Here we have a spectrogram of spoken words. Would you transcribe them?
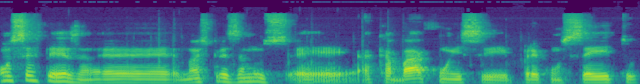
Com certeza. É, nós precisamos é, acabar com esse preconceito.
